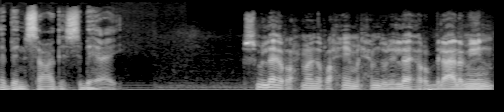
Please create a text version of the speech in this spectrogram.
بن سعد السبيعي. بسم الله الرحمن الرحيم الحمد لله رب العالمين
